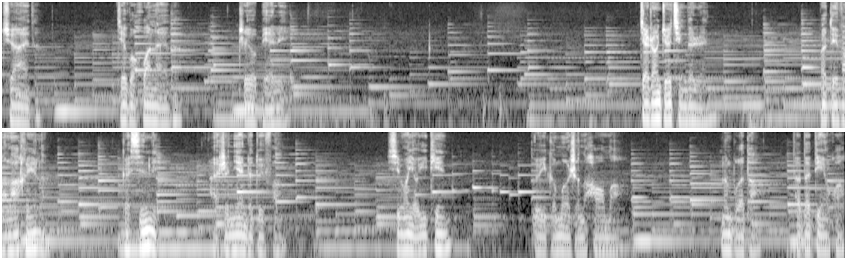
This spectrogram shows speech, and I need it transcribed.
去爱的，结果换来的只有别离？假装绝情的人，把对方拉黑了，可心里还是念着对方，希望有一天有一个陌生的号码能拨打他的电话。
